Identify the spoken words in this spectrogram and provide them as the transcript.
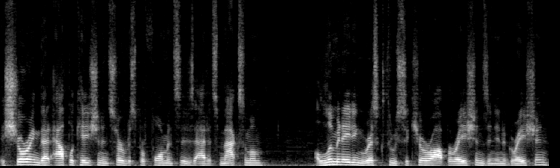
assuring that application and service performance is at its maximum, eliminating risk through secure operations and integration,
